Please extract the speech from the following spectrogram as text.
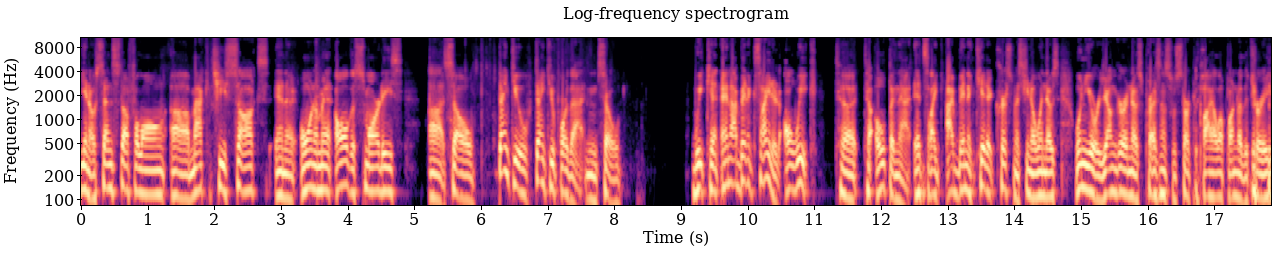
you know send stuff along. Uh, mac and cheese socks and an ornament, all the Smarties. Uh, so thank you, thank you for that. And so we can and I've been excited all week to to open that. It's like I've been a kid at Christmas, you know, when those when you were younger and those presents would start to pile up under the tree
